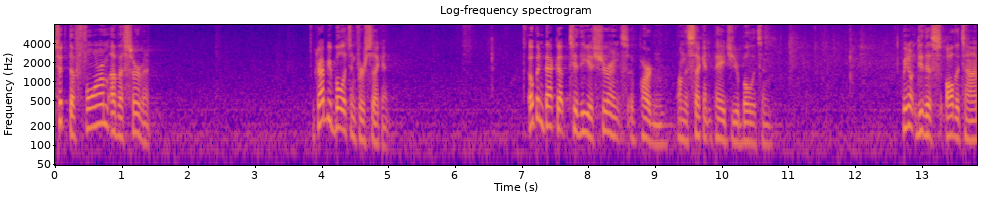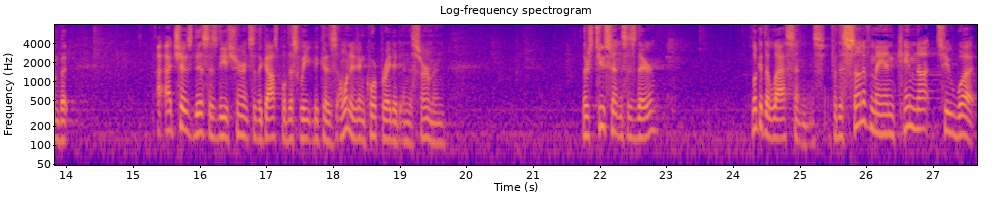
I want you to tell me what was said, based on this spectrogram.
Took the form of a servant. Grab your bulletin for a second. Open back up to the assurance of pardon on the second page of your bulletin. We don't do this all the time, but I chose this as the assurance of the gospel this week because I wanted it in the sermon. There's two sentences there. Look at the last sentence. For the Son of Man came not to what?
